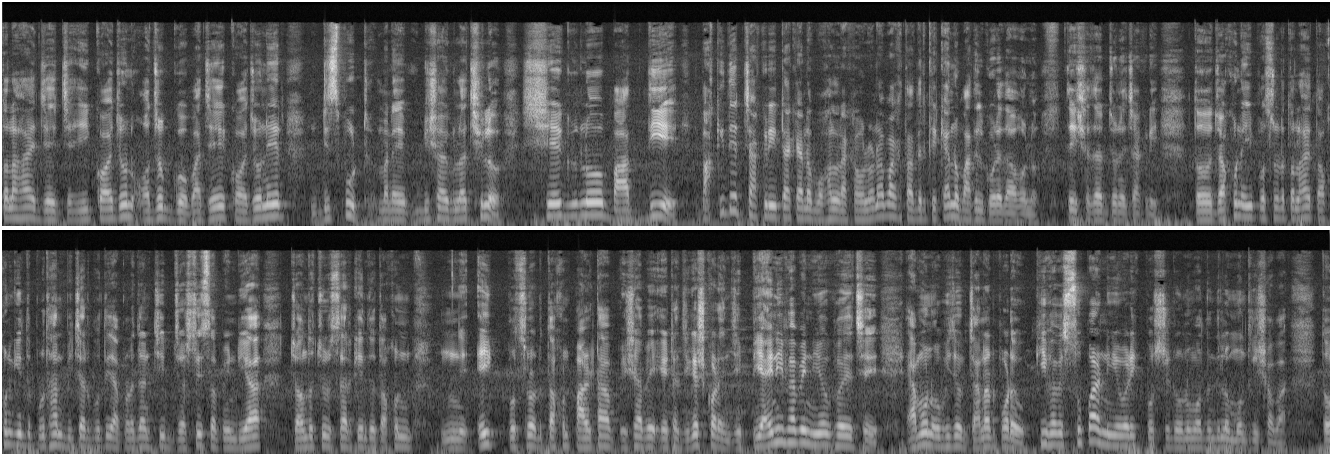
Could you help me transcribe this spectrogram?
তোলা হয় যে এই কয়জন অযোগ্য বা যে কয়জনের ডিসপুট মানে বিষয়গুলো ছিল, সেগুলো বাদ দিয়ে বাকিদের চাকরিটা কেন বহাল রাখা হলো না বা তাদেরকে কেন বাতিল করে দেওয়া হলো তেইশ হাজার জনের চাকরি? তো যখন এই প্রশ্নটা তোলা হয়, তখন কিন্তু প্রধান বিচারপতি, আপনারা জানেন chief justice of India Chandrachud sir কিন্তু তখন এই প্রশ্নটা তখন পাল্টা হিসাবে এটা জিজ্ঞেস করেন যে, বেআইনিভাবে নিয়োগ হয়েছে এমন অভিযোগ জানার পরেও কীভাবে সুপার নিউমেরিক পোস্টের অনুমোদন দিল মন্ত্রিসভা? তো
